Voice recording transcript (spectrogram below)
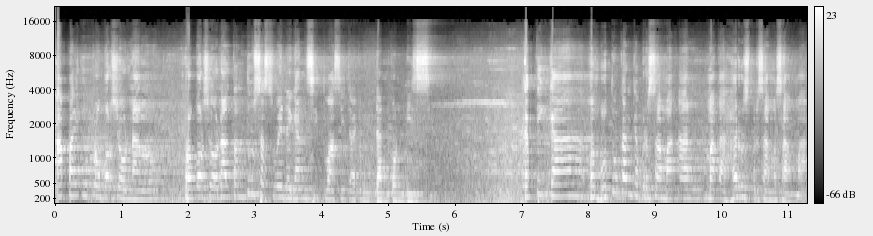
Apa itu proporsional? Proporsional tentu sesuai dengan situasi dan kondisi. Ketika membutuhkan kebersamaan, maka harus bersama-sama.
